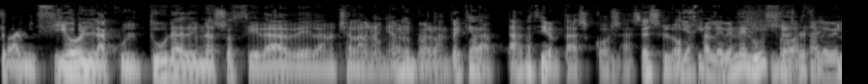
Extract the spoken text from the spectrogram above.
tradición, la cultura de una sociedad de la noche a la mañana. claro, y por claro. tanto hay que adaptar ciertas cosas, es lógico. Y hasta le ven el uso, Entonces, hasta le ven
